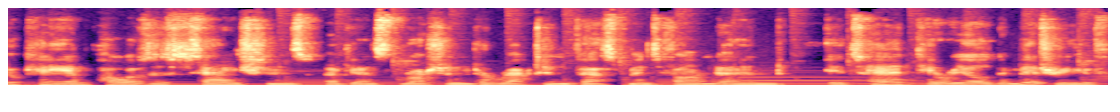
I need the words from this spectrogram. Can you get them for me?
UK imposes sanctions against Russian Direct Investment Fund and its head Kirill Dmitriev.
